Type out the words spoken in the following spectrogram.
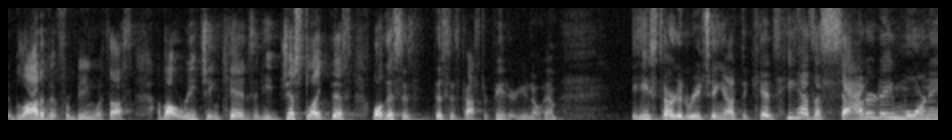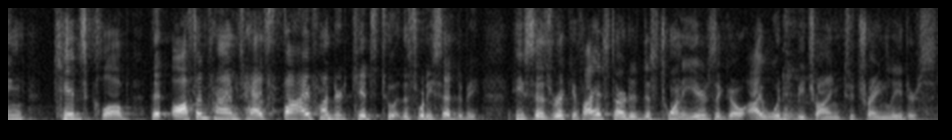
a lot of it from being with us, about reaching kids. And he just like this. Well, this is this is Pastor Peter. You know him. He started reaching out to kids. He has a Saturday morning kids club that oftentimes has 500 kids to it. This is what he said to me. He says, Rick, if I had started this 20 years ago, I wouldn't be trying to train leaders.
